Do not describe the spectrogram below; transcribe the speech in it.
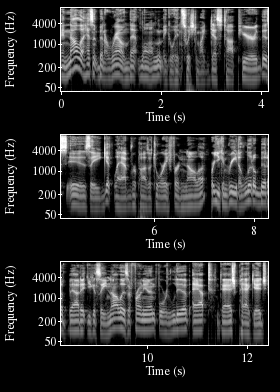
And Nala hasn't been around that long. Let me go ahead and switch to my desktop here. This is a GitLab repository for Nala, where you can read a little bit about it. You can see Nala is a front end for libapt-package.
